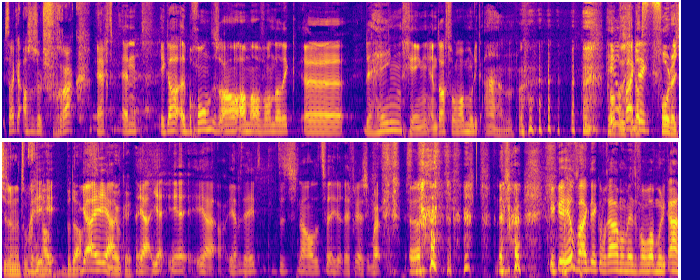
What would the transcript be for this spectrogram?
zat ik als een soort wrak, echt. En ik dacht, het begon dus al allemaal van dat ik eh erheen ging en dacht van, wat moet ik aan? Ik hoop dat je dat voordat je er naartoe ging had bedacht. Ja, ja, ja. Nee, ja, ja, ja, ja, ja, het heet, het is nou al de tweede referentie. Maar, nee, maar ik heel vaak denk op rare momenten van wat moet ik aan.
